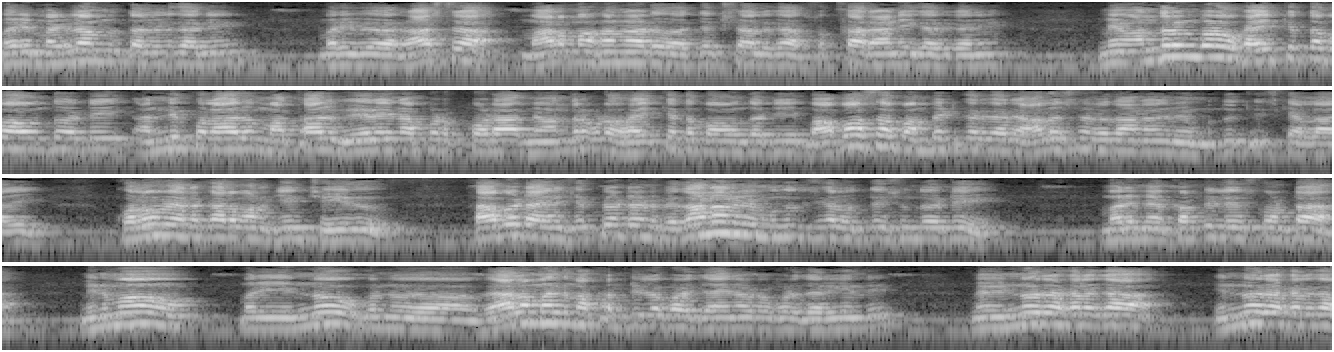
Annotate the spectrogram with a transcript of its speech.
మరి మహిళా తల్లులు కానీ మరి రాష్ట్ర మాల మహానాడు అధ్యక్షురాలుగా సుక్కా రాణి గారు కానీ మేమందరం కూడా ఒక ఐక్యత భావంతో అన్ని కులాలు మతాలు వేరైనప్పుడు కూడా మేమందరం కూడా ఒక ఐక్యత భావంతో బాబాసాహెబ్ అంబేద్కర్ గారి ఆలోచన విధానాన్ని మేము ముందుకు తీసుకెళ్ళాలి. కులం వెనకాల మనకేం చేయదు. కాబట్టి ఆయన చెప్పినటువంటి విధానాన్ని మేము ముందుకు తీసుకెళ్ళే ఉద్దేశంతో మరి మేము కమిటీలు వేసుకుంటా మినిమం మరి ఎన్నో కొన్ని వేల మంది మా కమిటీలో కూడా జాయిన్ అవ్వడం కూడా జరిగింది. మేము ఎన్నో రకాలుగా ఎన్నో రకాలుగా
